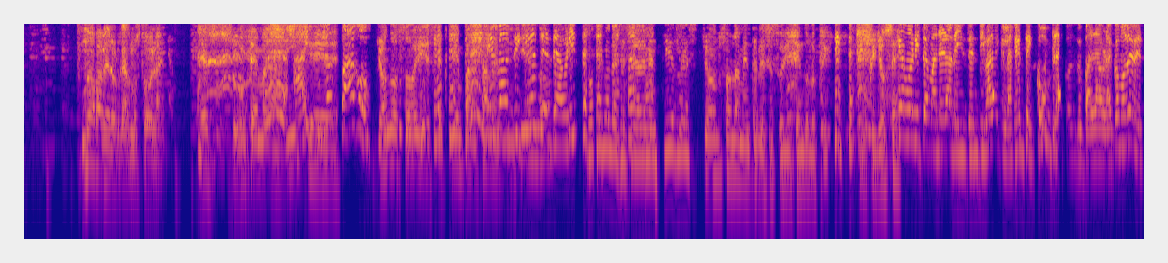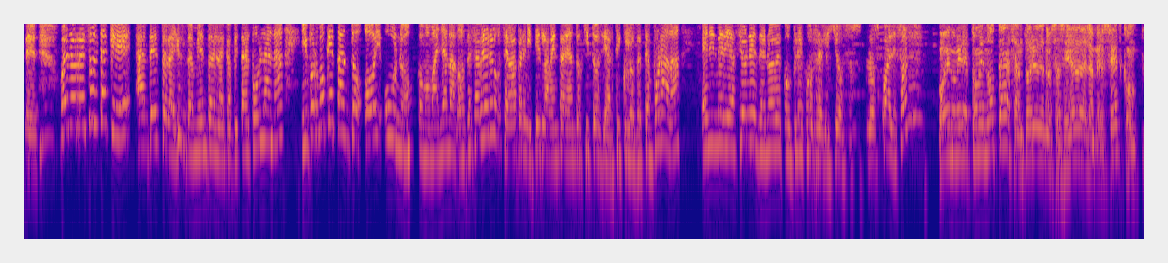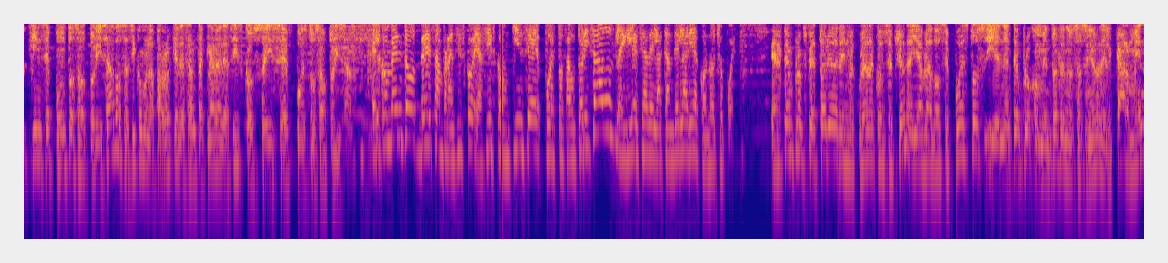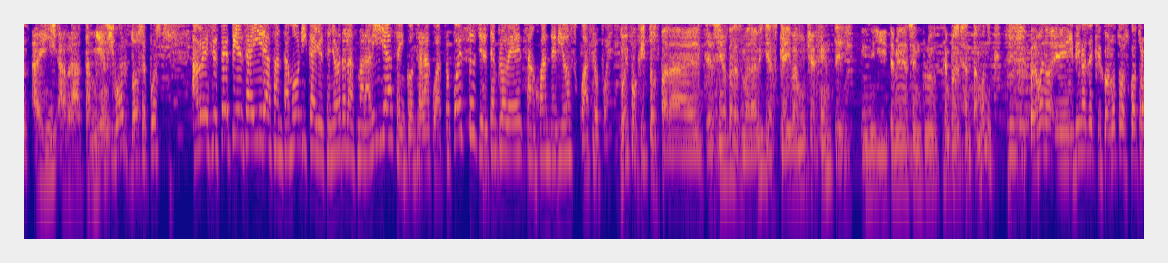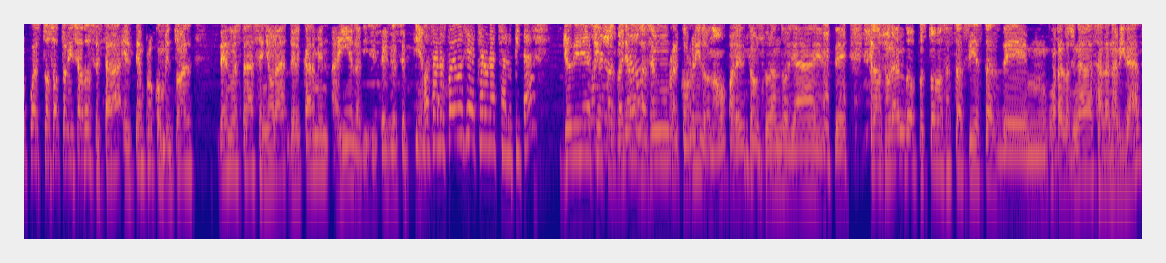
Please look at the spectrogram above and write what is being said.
no va a haber orgasmos todo el año. Es un tema ahí Ay, que sí los pago. yo no soy este quien para estarles Es más, si quieren mintiendo. desde ahorita. No tengo necesidad de mentirles, yo solamente les estoy diciendo lo que, lo que yo sé. Qué bonita manera de incentivar a que la gente cumpla con su palabra, como debe ser. Bueno, resulta que ante esto el ayuntamiento de la capital poblana informó que tanto hoy 1 como mañana 2 de febrero se va a permitir la venta de antojitos y artículos de temporada en inmediaciones de nueve complejos religiosos, los cuales son Bueno, mire, tome nota, Santuario de Nuestra Señora de la Merced con 15 puntos autorizados, así como la parroquia de Santa Clara de Asís con 6 eh, puestos autorizados. el convento de San Francisco de Asís con 15 puestos autorizados, la iglesia de la Candelaria con 8 puestos. El Templo Expiatorio de la Inmaculada Concepción, ahí habrá 12 puestos, y en el Templo Conventual de Nuestra Señora del Carmen, ahí habrá también igual 12 puestos. A ver, si usted piensa ir a Santa Mónica y el Señor de las Maravillas, se encontrará cuatro puestos y el templo de San Juan de Dios, cuatro puestos. Muy poquitos para el, el Señor de las Maravillas, que ahí va mucha gente, y, y también el templo, templo de Santa Mónica. Pero bueno, eh, y fíjese que con otros cuatro puestos autorizados estará el Templo Conventual de Nuestra Señora del Carmen, ahí en la 16 de septiembre. O sea, ¿nos podemos ir a echar unas chalupitas? Yo diría ¿Un que pues vayamos a hacer un recorrido, ¿no? Para ir clausurando ya, este, clausurando pues todas estas fiestas de mm, relacionadas a la Navidad.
